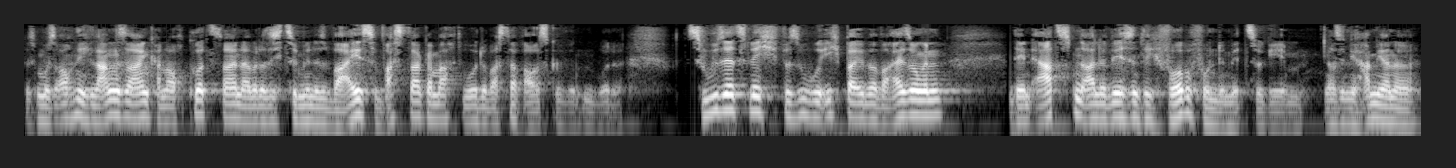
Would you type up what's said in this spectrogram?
Das muss auch nicht lang sein, kann auch kurz sein, aber dass ich zumindest weiß, was da gemacht wurde, was da rausgefunden wurde. Zusätzlich versuche ich bei Überweisungen den Ärzten alle wesentlichen Vorbefunde mitzugeben. Also wir haben ja eine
